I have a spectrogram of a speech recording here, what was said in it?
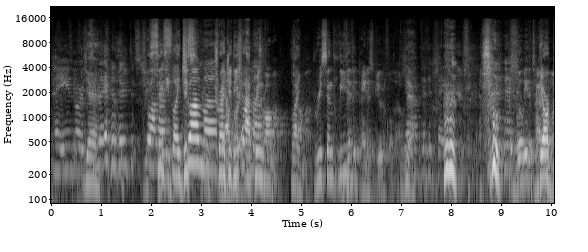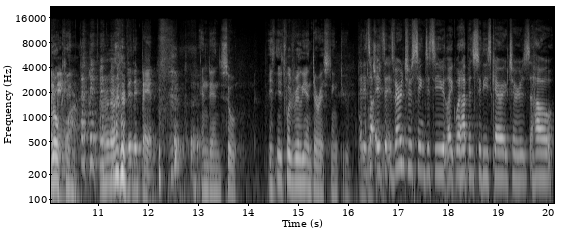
pain or Yeah. something. Trauma. since like this Trauma. tragedy Yeah, happened Trauma. Like Trauma. recently, Vivid pain is beautiful though. yeah, yeah. vivid pain. It will be the title They are of my broken. memoir. Vivid pain. and then so it, it was really interesting to. And it's, it's it's very interesting to see like what happens to these characters, how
